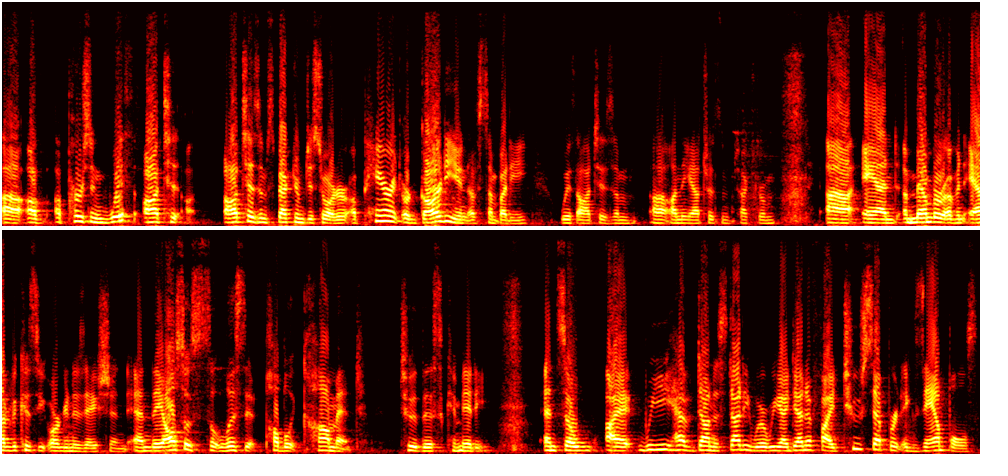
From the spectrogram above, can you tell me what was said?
uh, of a person with auti autism spectrum disorder, a parent or guardian of somebody with autism uh, on the autism spectrum, uh, and a member of an advocacy organization. And they also solicit public comment to this committee. And so I, we have done a study where we identified two separate examples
